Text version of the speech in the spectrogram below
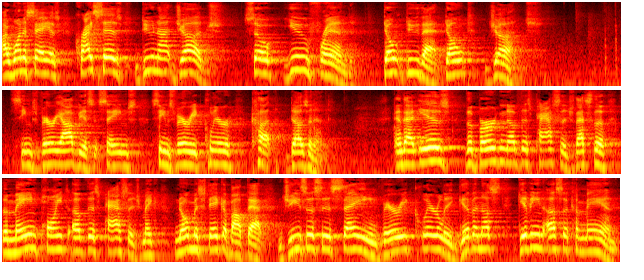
I want to say, as Christ says, do not judge. So, you, friend, don't do that. Don't judge. Seems very obvious. It seems, seems very clear cut, doesn't it? And that is the burden of this passage. That's the, the main point of this passage. Make no mistake about that. Jesus is saying very clearly, giving us, giving us a command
